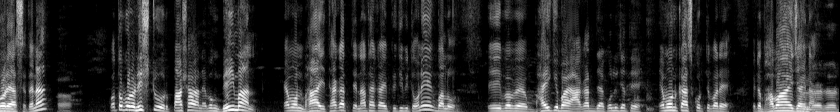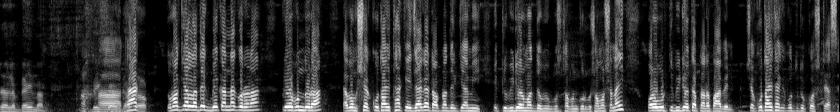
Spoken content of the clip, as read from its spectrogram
ঘরে আছে তাই না? হ্যাঁ। কত বড় নিষ্ঠুর পাষাণ এবং বেইমান এমন ভাই থাকাতে না থাকায় পৃথিবীতে অনেক ভালো। এইভাবে ভাইকে ভাই আঘাত দেয়া কলিজাতে এমন কাজ করতে পারে। এটা ভাবাই যায় না। থাক তোমাকে আল্লাহ দেখবে না করো না প্রিয় বন্ধুরা এবং সে কোথায় থাকে এই জায়গাটা আপনাদেরকে আমি একটু ভিডিওর মাধ্যমে উপস্থাপন করব সমস্যা নাই। পরবর্তী ভিডিওতে আপনারা পাবেন। সে কোথায় থাকে কতটুকু কষ্টে আছে?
